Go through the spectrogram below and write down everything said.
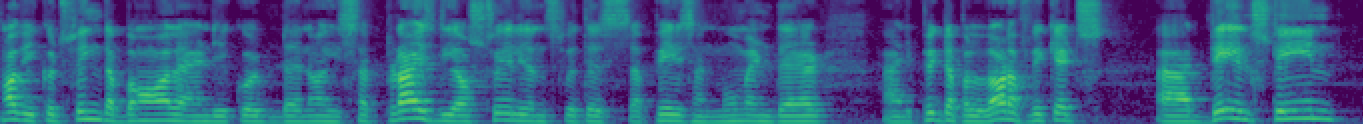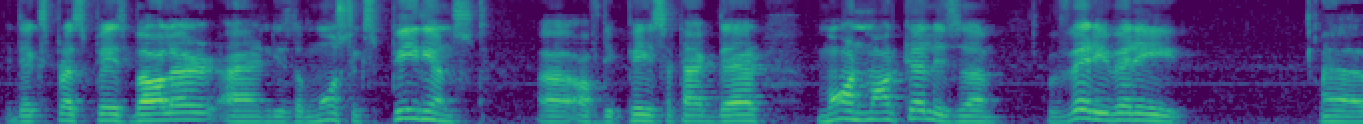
how he could swing the ball and he could, you know, he surprised the Australians with his uh, pace and movement there, and he picked up a lot of wickets. Uh, Dale Steyn, the express pace bowler, and he's the most experienced uh, of the pace attack there. Morne Morkel is a very, very uh,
